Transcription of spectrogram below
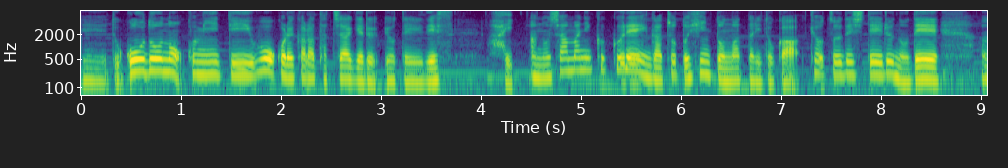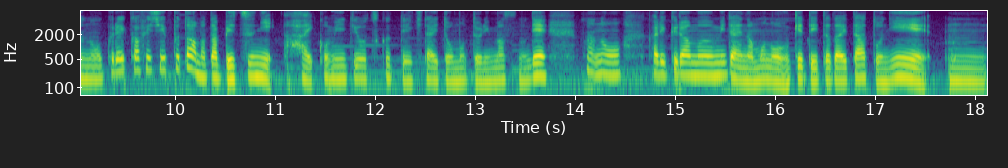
えーと、合同のコミュニティをこれから立ち上げる予定です。はい、あのシャーマニッククレイがちょっとヒントになったりとか共通でしているのであのクレイカフェシップとはまた別に、はい、コミュニティを作っていきたいと思っておりますのであのカリキュラムみたいなものを受けていただいた後に、うん、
